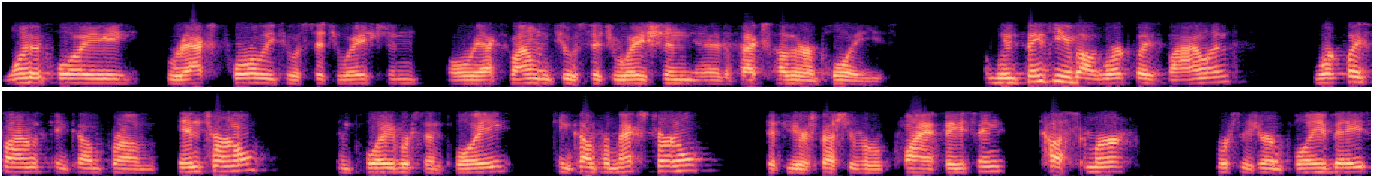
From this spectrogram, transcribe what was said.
one employee reacts poorly to a situation or reacts violently to a situation and it affects other employees. When thinking about workplace violence, workplace violence can come from internal, employee versus employee, can come from external, if you're especially for client facing, customer versus your employee base,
